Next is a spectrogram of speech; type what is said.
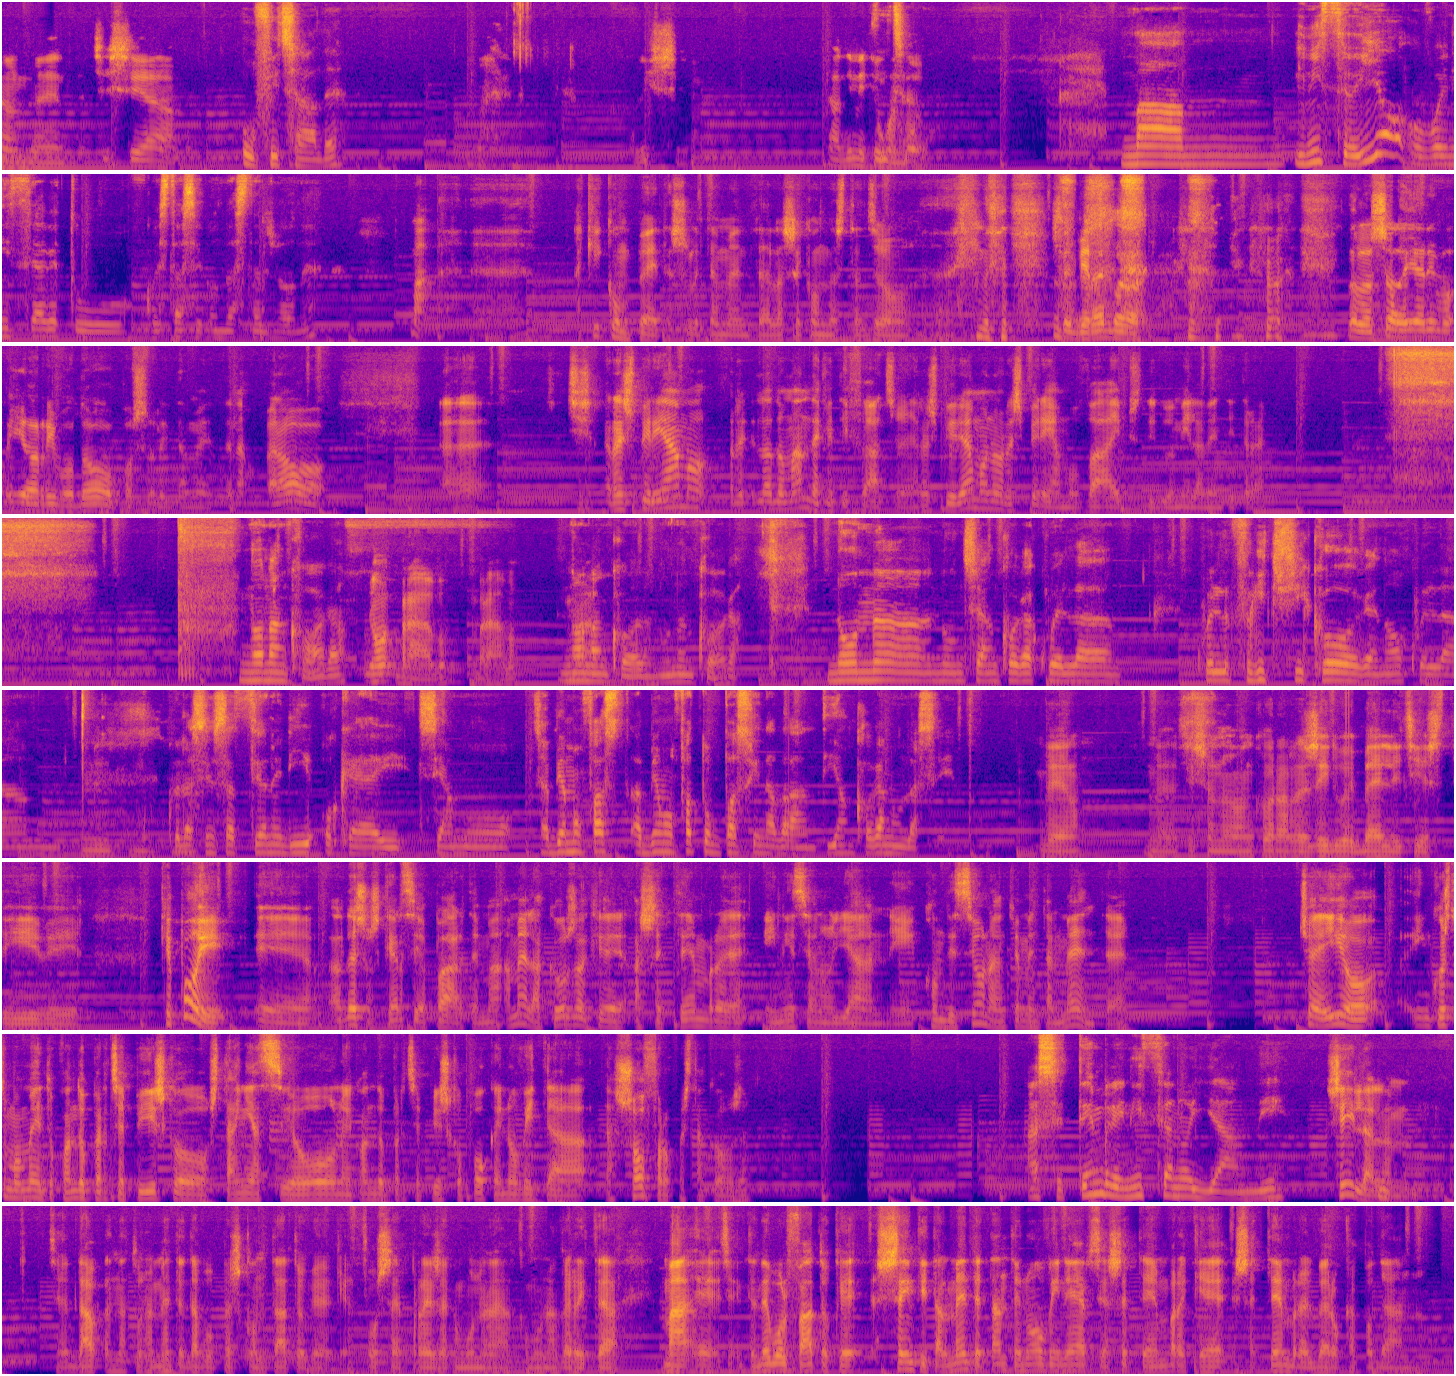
Finalmente, ci siamo. Ufficiale? Bellissimo. Ah, dimmi tu Ufficiale. quando... Ma mm, inizio io o vuoi iniziare tu questa seconda stagione? Ma eh, a chi compete solitamente la seconda stagione? Servirebbero... non lo so, io arrivo, io arrivo dopo solitamente. No, però... eh, ci- respiriamo... re- La domanda che ti faccio è, respiriamo o non respiriamo vibes di 2023? Non ancora, No, bravo, bravo. non bravo. ancora, non ancora. Non, non c'è ancora quel, quel friccicore, no? Quella, mm, Mm, quella sensazione di ok, siamo, cioè abbiamo, fas- abbiamo fatto un passo in avanti, io ancora non la sento. Vero, Eh, ci sono ancora residui bellici estivi. Che poi, eh, adesso scherzi a parte, ma a me la cosa che a settembre iniziano gli anni condiziona anche mentalmente. Cioè io in questo momento quando percepisco stagnazione, quando percepisco poche novità, soffro questa cosa. A settembre iniziano gli anni. Sì, la- la- cioè, da- naturalmente davo per scontato che, che fosse presa come una, come una verità, ma eh, cioè, intendevo il fatto che senti talmente tante nuove inerzie a settembre che settembre è il vero capodanno.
